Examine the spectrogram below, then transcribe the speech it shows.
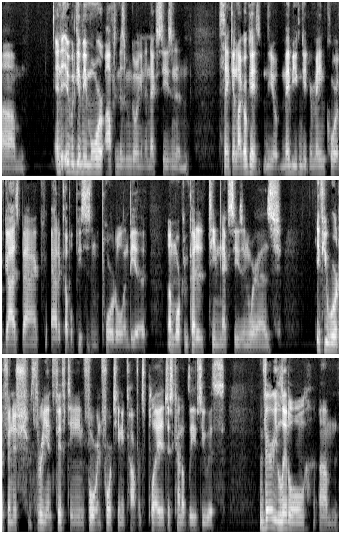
Um, and it would give me more optimism going into next season and thinking like, okay, you know, maybe you can get your main core of guys back, add a couple pieces in the portal, and be a, a more competitive team next season. Whereas if you were to finish three and 15, four and 14 in conference play, it just kind of leaves you with very little um,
